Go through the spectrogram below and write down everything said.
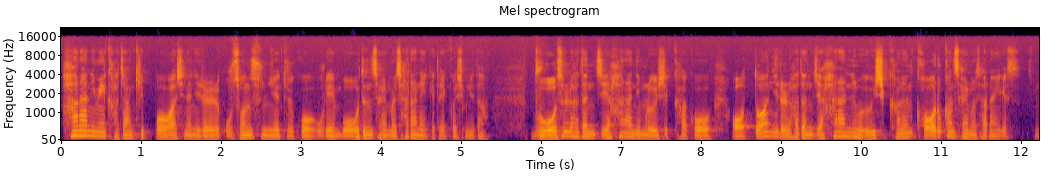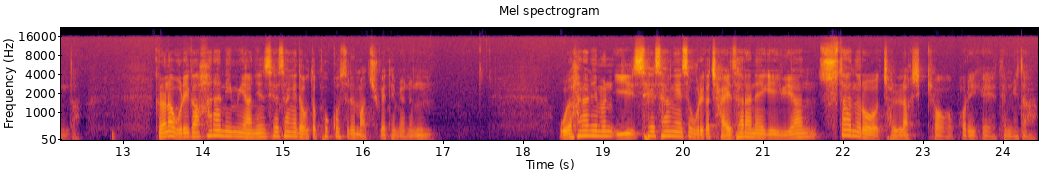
하나님이 가장 기뻐하시는 일을 우선순위에 두고 우리의 모든 삶을 살아내게 될 것입니다. 무엇을 하든지 하나님을 의식하고 어떠한 일을 하든지 하나님을 의식하는 거룩한 삶을 살아내겠습니다. 그러나 우리가 하나님이 아닌 세상에 더욱더 포커스를 맞추게 되면은 오히려 하나님은 이 세상에서 우리가 잘 살아내기 위한 수단으로 전락시켜 버리게 됩니다.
